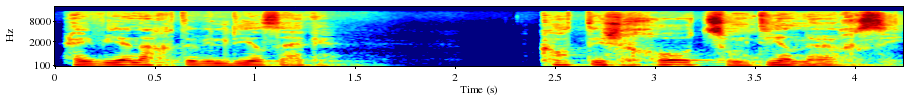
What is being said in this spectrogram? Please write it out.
Hey, Weihnachten will dir sagen, Gott ist gekommen, um dir näher zu sein.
